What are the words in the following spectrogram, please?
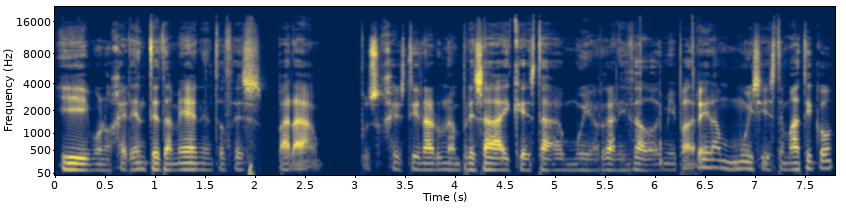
y, bueno, gerente también, entonces para pues gestionar una empresa hay que estar muy organizado. Y mi padre era muy sistemático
